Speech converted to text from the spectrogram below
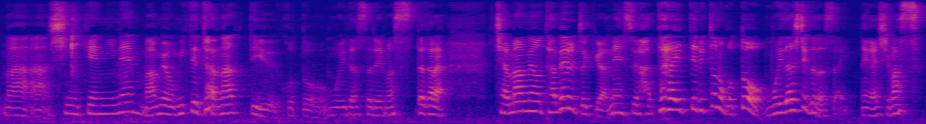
まあ真剣にね豆を見てたなっていうことを思い出されます。だから茶豆を食べるときはねそういう働いてる人のことを思い出してください。お願いします。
